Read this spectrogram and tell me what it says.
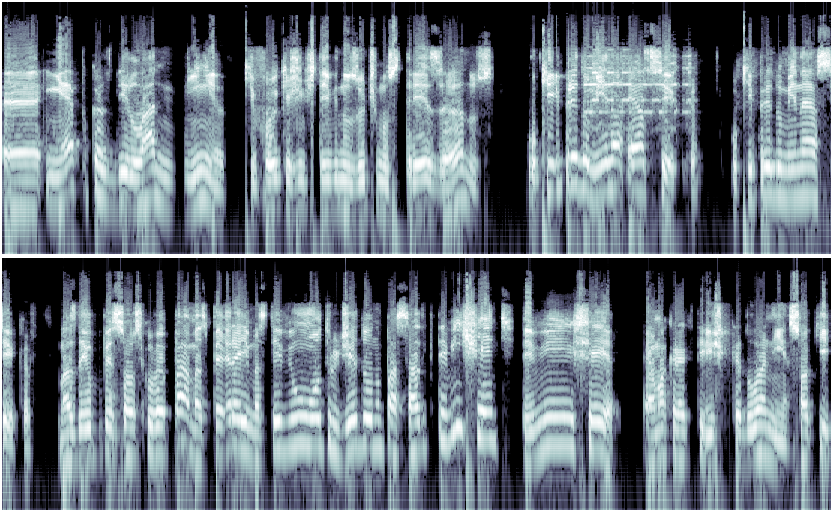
É, em épocas de laninha, que foi o que a gente teve nos últimos três anos, o que predomina é a seca. O que predomina é a seca. Mas daí o pessoal se conversa, pá, mas peraí, mas teve um outro dia do ano passado que teve enchente, teve cheia. É uma característica do Laninha. Só que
